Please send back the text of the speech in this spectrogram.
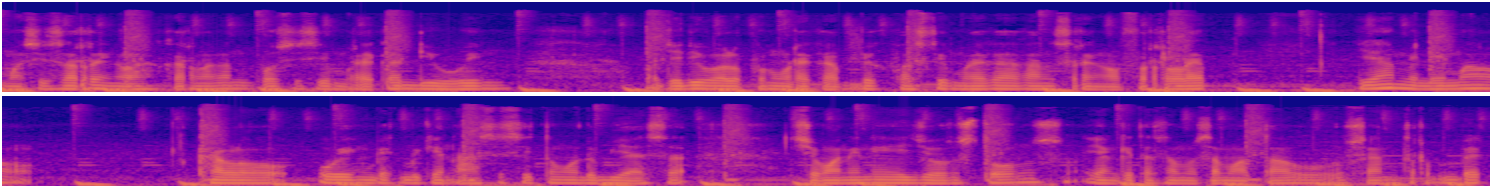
masih sering lah karena kan posisi mereka di wing. Jadi walaupun mereka back pasti mereka akan sering overlap. Ya minimal kalau wing back bikin assist itu udah biasa. Cuman ini John Stones yang kita sama-sama tahu center back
